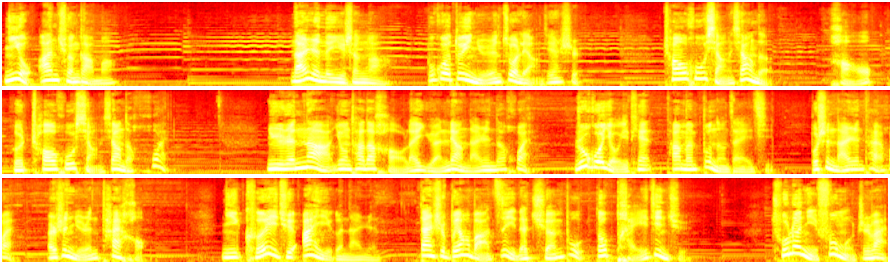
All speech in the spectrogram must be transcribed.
你有安全感吗？男人的一生啊，不过对女人做两件事：超乎想象的好和超乎想象的坏。女人呐，用她的好来原谅男人的坏。如果有一天他们不能在一起，不是男人太坏，而是女人太好。你可以去爱一个男人，但是不要把自己的全部都赔进去。除了你父母之外，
